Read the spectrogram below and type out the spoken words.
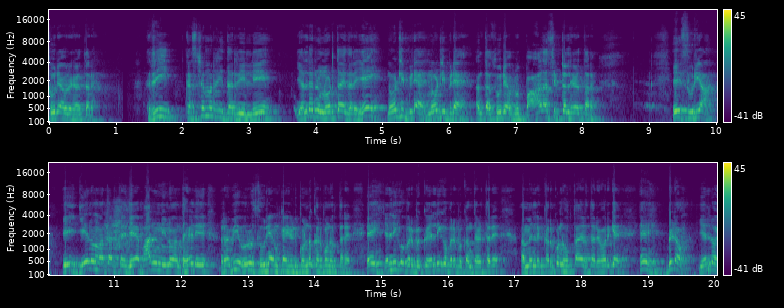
ಸೂರ್ಯ ಅವರು ಹೇಳ್ತಾರೆ. ರೀ ಕಸ್ಟಮರ್ ಇದ್ದಾರೆ ಇಲ್ಲಿ. ಎಲ್ಲರೂ ನೋಡ್ತಾ ಇದ್ದಾರೆ. ಏಯ್ ನೋಡ್ಲಿ ಬಿಡೆ ನೋಡ್ಲಿ ಬಿಡೆ ಅಂತ ಸೂರ್ಯ ಅವರು ಬಹಳ ಸಿಟ್ಟಲ್ಲಿ ಹೇಳ್ತಾರೆ. ಏಯ್ ಸೂರ್ಯ ಏಯ್ ಏನು ಮಾತಾಡ್ತಾ ಇದೆಯಾ? ಬಾರು ನೀನು ಅಂತ ಹೇಳಿ ರವಿ ಅವರು ಸೂರ್ಯನ ಕೈ ಹಿಡ್ಕೊಂಡು ಕರ್ಕೊಂಡು ಹೋಗ್ತಾರೆ. ಏಯ್ ಎಲ್ಲಿಗೂ ಬರಬೇಕು ಎಲ್ಲಿಗೂ ಬರಬೇಕು ಅಂತ ಹೇಳ್ತಾರೆ. ಆಮೇಲೆ ಕರ್ಕೊಂಡು ಹೋಗ್ತಾ ಇರ್ತಾರೆ ಹೊರಗೆ ಏಯ್ ಬಿಡೋ, ಎಲ್ಲೋ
